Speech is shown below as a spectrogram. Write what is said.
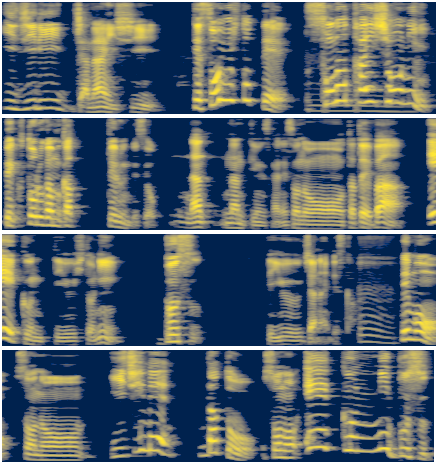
いじりじゃないし、で、そういう人って、その対象にベクトルが向かってるんですよ。なん、なんていうんですかね。その、例えば、A 君っていう人に、ブスって言うじゃないですか。うん。でも、その、いじめだと、その A 君にブスって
